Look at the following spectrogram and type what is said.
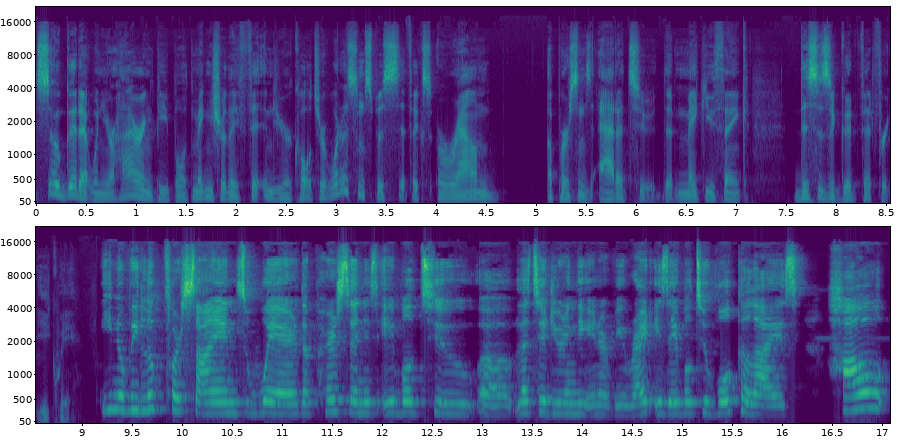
so good at when you're hiring people, making sure they fit into your culture. What are some specifics around a person's attitude that make you think this is a good fit for Equii? you know we look for signs where the person is able to uh, let's say during the interview right is able to vocalize how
